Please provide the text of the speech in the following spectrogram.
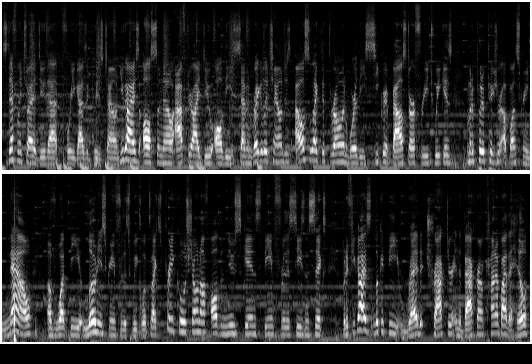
So definitely try to do that for you guys complete this challenge. You guys also know after I do all the seven regular challenges, I also like to throw in where the secret battle star for each week is. I'm going to put a picture up on screen now of what the loading screen for this week looks like. It's pretty cool, showing off all the new skins, themes for this season 6. But if you guys look at the red tractor in the background, kind of by the hill,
